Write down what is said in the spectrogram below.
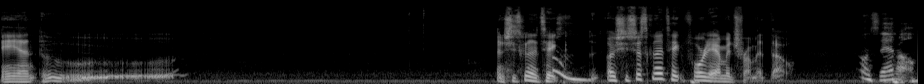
and ooh, and she's going to take. Oh, she's just going to take four damage from it though, Oh, is that all?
